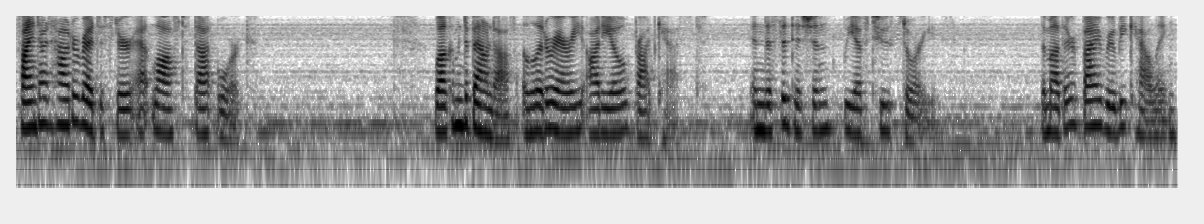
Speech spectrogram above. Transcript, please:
Find out how to register at loft.org. Welcome to Bound Off, a literary audio broadcast. In this edition, we have two stories The Mother by Ruby Cowling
